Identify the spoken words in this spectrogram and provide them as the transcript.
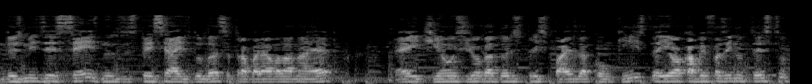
em 2016, nos especiais do lance, eu trabalhava lá na época, né, e tinham esses jogadores principais da conquista, e eu acabei fazendo um texto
